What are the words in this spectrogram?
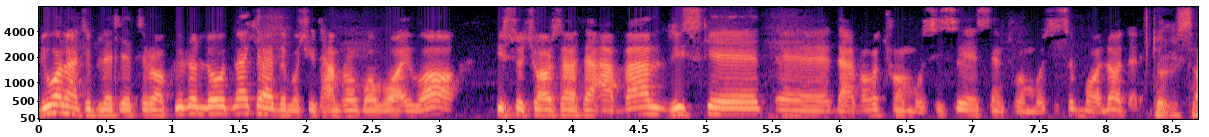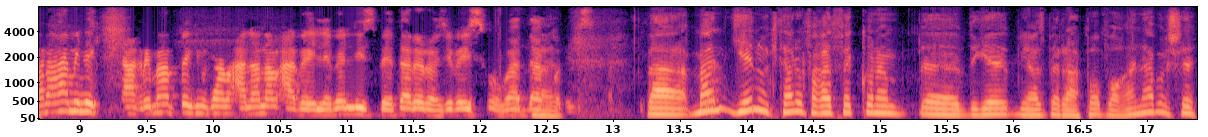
dual antiplatelet therapy رو load نکرده باشید همراه با بایوا 24 ساعت اول ریسک در واقع thrombosis stent thrombosis بالا داره. برای همینه که تقریبا فکر می‌کنم الان هم available نیست بهتر راجع به این صحبت در بله. و من یه نکته رو فقط فکر کنم دیگه نیاز به رپا واقعا نباشه.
